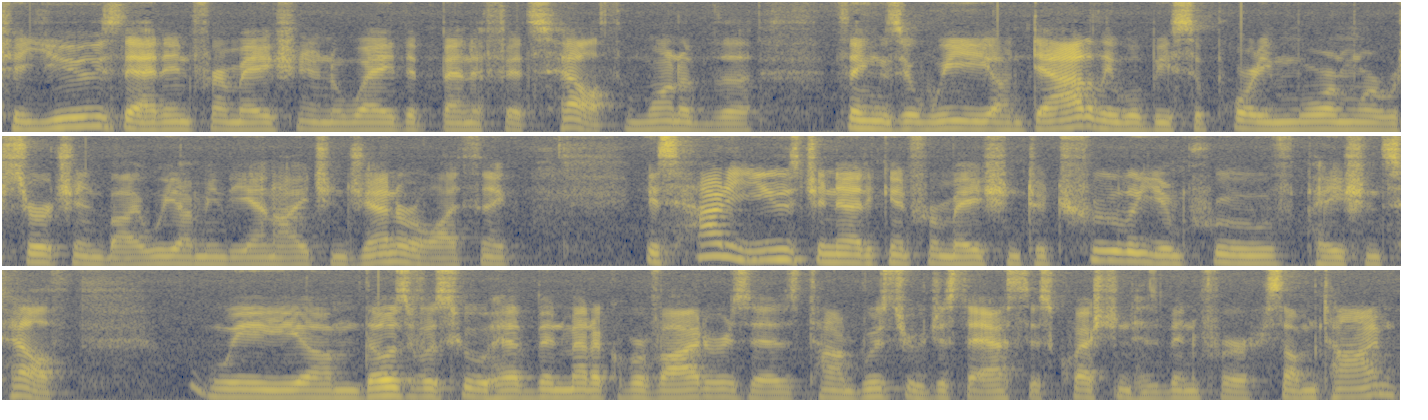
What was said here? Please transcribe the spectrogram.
to use that information in a way that benefits health. One of the things that we undoubtedly will be supporting more and more research in by we I mean the NIH in general I think is how to use genetic information to truly improve patients' health. We, um, those of us who have been medical providers, as Tom Brewster, who just asked this question, has been for some time,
